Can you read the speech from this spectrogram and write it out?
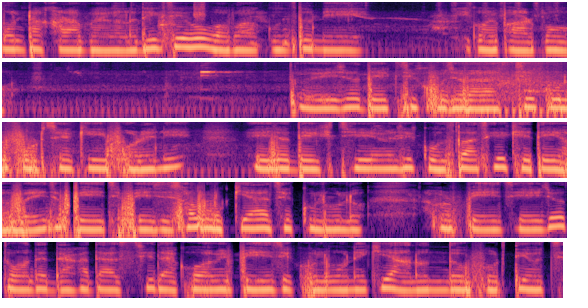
মনটা খারাপ হয়ে গেল। দেখছি ও বাবা, কুল তো নেই। কী করে পারব? তো এই যে দেখছি খুঁজে বেড়াচ্ছি, কুল পড়ছে কি পড়েনি। এই যে দেখছি বলছি, কুল তো আজকে খেতেই হবে। এই যে পেয়েছি পেয়েছি, সব লুকিয়ে আছে কুলগুলো। আবার পেয়েছি, এই যে তোমাদের দেখাতে আসছি। দেখো, আমি পেয়েছি কুল, মনে কি আনন্দ ফুর্তি হচ্ছে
